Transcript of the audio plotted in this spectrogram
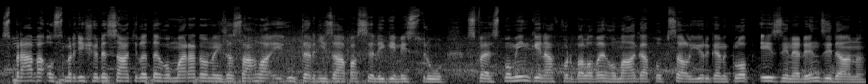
Zpráva o smrti 60-letého Maradony zasáhla i úterní zápasy Ligy mistrů. Své vzpomínky na fotbalového mága popsal Jürgen Klopp i Zinedine Zidane.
